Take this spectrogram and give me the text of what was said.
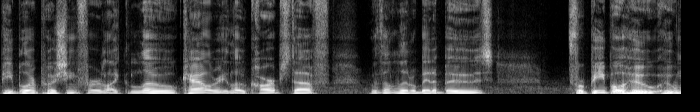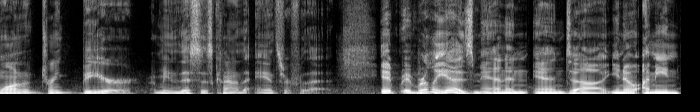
people are pushing for like low calorie, low carb stuff with a little bit of booze. For people who who want to drink beer, I mean, this is kind of the answer for that. It it really is, man. And and uh, you know, I mean,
